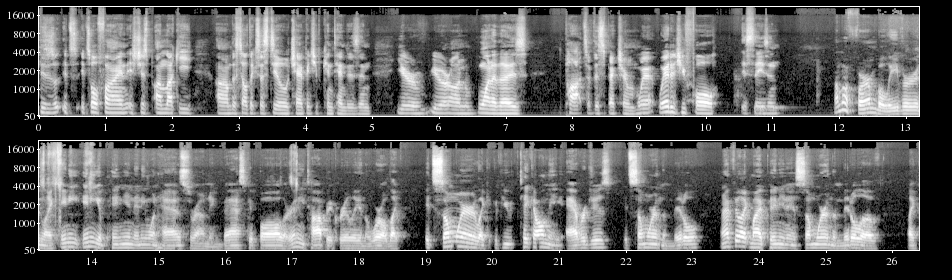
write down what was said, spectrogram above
This is it's it's all fine. It's just unlucky. Um, the Celtics are still championship contenders, and you're you're on one of those parts of the spectrum. Where where did you fall this season? I'm a firm believer in like any any opinion anyone has surrounding basketball or any topic really in the world. Like it's somewhere like if you take on the averages, it's somewhere in the middle. And I feel like my opinion is somewhere in the middle of like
